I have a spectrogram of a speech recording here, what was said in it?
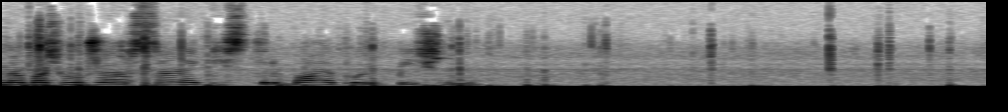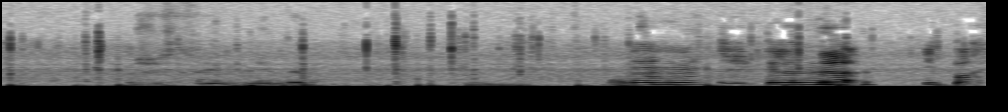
Ми бачимо вже Арсен, який стрибає по епічному. Угу. Не і пах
